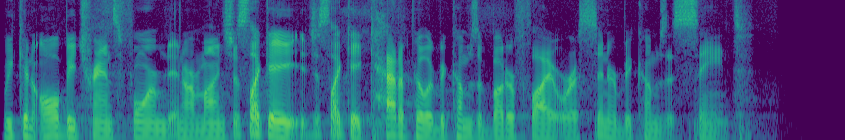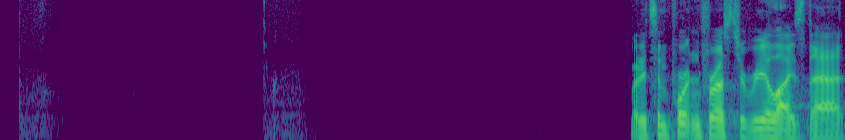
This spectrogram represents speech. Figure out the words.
We can all be transformed in our minds, just like a, just like a caterpillar becomes a butterfly or a sinner becomes a saint. But it's important for us to realize that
